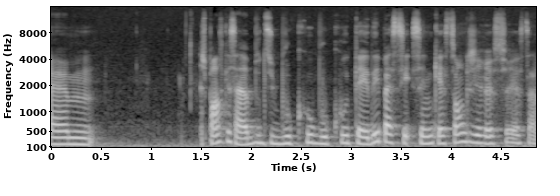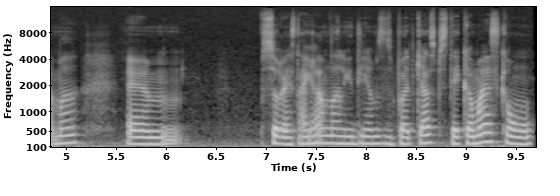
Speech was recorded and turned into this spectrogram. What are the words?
Euh, je pense que ça a dû beaucoup, beaucoup t'aider parce que c'est une question que j'ai reçue récemment euh, sur Instagram dans les DMs du podcast. Puis c'était comment est-ce qu'on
